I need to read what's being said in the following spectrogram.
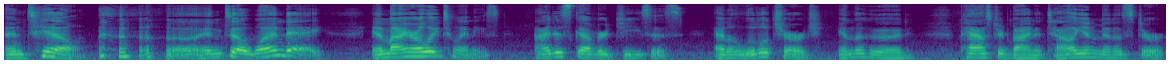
until, until one day in my early 20s, I discovered Jesus at a little church in the hood, pastored by an Italian minister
